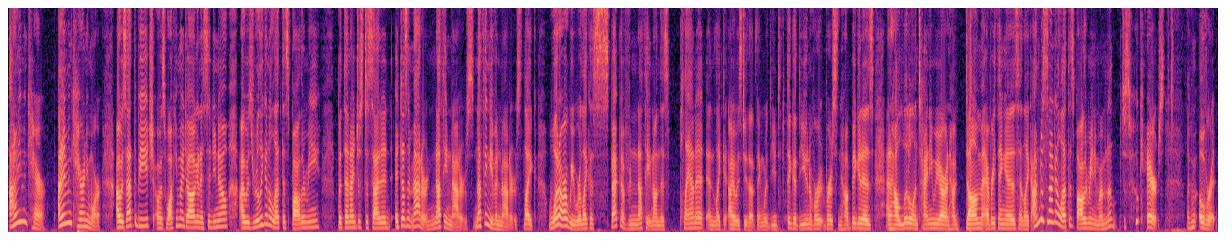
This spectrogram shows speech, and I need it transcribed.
I don't even care. I don't even care anymore. I was at the beach, I was walking my dog, and I said, you know, I was really going to let this bother me, but then I just decided it doesn't matter. Nothing matters. Nothing even matters. Like, what are we? We're like a speck of nothing on this planet. And like, I always do that thing where you think of the universe and how big it is, and how little and tiny we are, and how dumb everything is. And like, I'm just not going to let this bother me anymore. I'm going to just, who cares? Like I'm over it.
